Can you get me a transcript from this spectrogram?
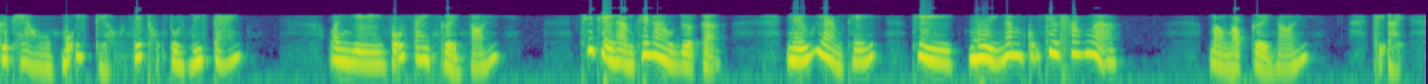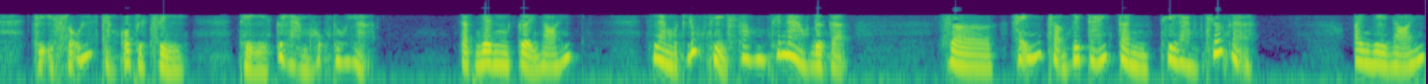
cứ theo mỗi kiểu tết hộ tôi mấy cái. Oanh nhi vỗ tay cười nói, thế thì làm thế nào được ạ? Nếu làm thế thì 10 năm cũng chưa xong ạ. Bảo Ngọc cười nói, chị ơi, chị dỗi chẳng có việc gì, thì cứ làm hộ tôi ạ. Tập nhân cười nói, làm một lúc thì xong thế nào được ạ? Giờ hãy chọn với cái cần thì làm trước ạ. anh Nhi nói,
